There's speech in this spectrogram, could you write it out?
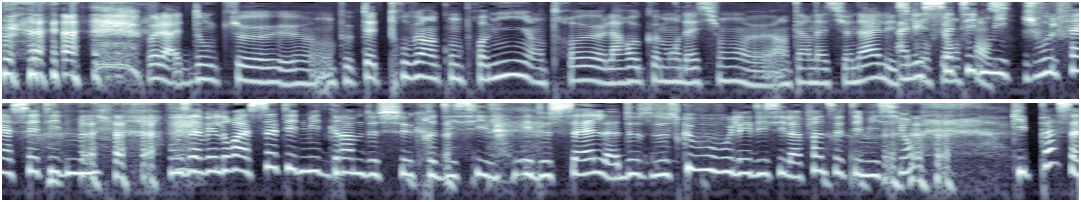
voilà, donc euh, on peut peut-être trouver un compromis entre la recommandation euh, internationale et ce Allez, 7,5. Je vous le fais à 7,5. vous avez le droit à 7,5 de grammes de sucre d'ici et de sel, de, ce que vous voulez d'ici la fin de cette émission. qui passe à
